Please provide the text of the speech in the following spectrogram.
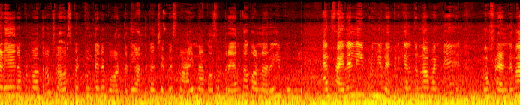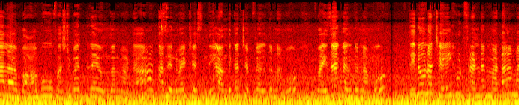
రెడీ అయినప్పుడు మాత్రం ఫ్లవర్స్ పెట్టుకుంటేనే బాగుంటుంది. అందుకని చెప్పేసి మా ఆయన నా కోసం ప్రేమతో కొన్నారు ఈ పువ్వులు అండ్ ఫైనల్లీ ఇప్పుడు మేము ఎక్కడికి వెళ్తున్నామంటే మా ఫ్రెండ్ వాళ్ళ బాబు ఫస్ట్ బర్త్డే ఉందనమాట తను ఇన్వైట్ చేసింది. అందుకని చెప్పి వెళ్తున్నాము. వైజాగ్ వెళ్తున్నాము. తిను నా చైల్డ్హుడ్ ఫ్రెండ్ అనమాట మా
